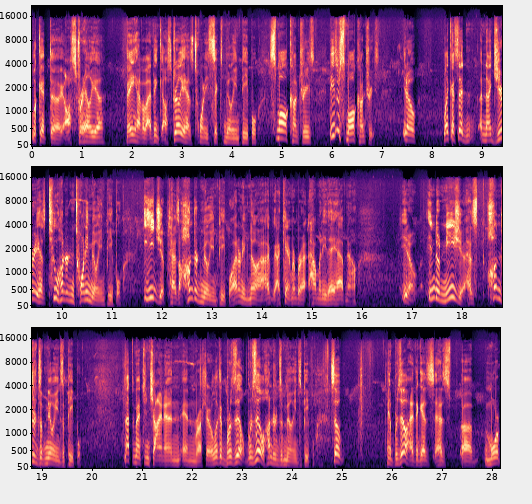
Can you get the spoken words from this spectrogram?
look at uh, Australia. They have, I think Australia has 26 million people. Small countries. These are small countries. You know, like I said, Nigeria has 220 million people. Egypt has 100 million people. I don't even know. I, I can't remember how many they have now. You know, Indonesia has hundreds of millions of people. Not to mention China and, and Russia. Look at Brazil. Brazil, hundreds of millions of people. So you know, Brazil, I think, has has uh, more,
